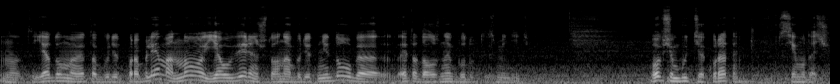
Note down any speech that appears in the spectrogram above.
Вот. Я думаю, это будет проблема, но я уверен, что она будет недолго, это должны будут изменить. В общем, будьте аккуратны, всем удачи!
